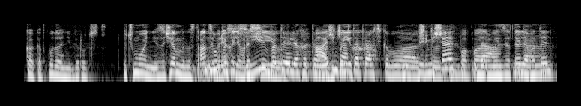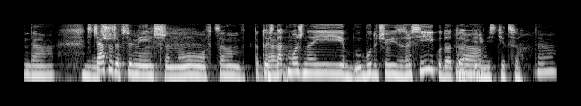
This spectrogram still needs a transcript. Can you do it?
Как, откуда они берутся? Почему они? Зачем иностранцы ну, приехали в Россию? в отелях это а, очень типа частая практика была. Перемещают что... по, по, да, из отеля да, в отель? Да. Сейчас Значит. уже все меньше, но в целом вот тогда... То есть так можно и, будучи из России, куда-то да. переместиться? Да.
